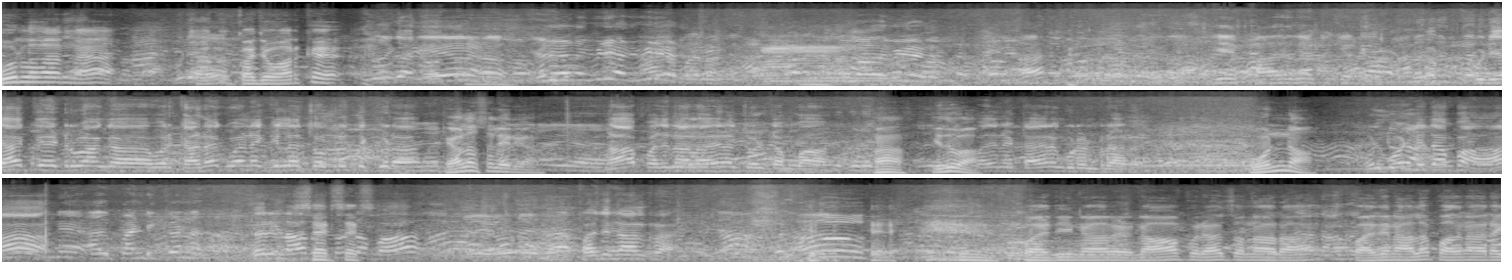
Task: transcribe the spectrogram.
ஊரில் தான் இருந்தேன். கொஞ்சம் ஒர்க்கு அப்படியா கேட்டுருவாங்க ஒரு கணக்கு வணக்கில் சொல்றதுக்கு கூட எவ்வளோ சொல்லியிருக்காங்க நான் பதினாலாயிரம் சொல்லிட்டேன்பா ஆ இதுவா பதினெட்டாயிரம் கொடுன்றாரு ஒன்றும் உனக்கு ஒன்று தான்ப்பா அது பண்டிக்கணும் சரி நான் சரி, சரி. பதினாலுரூவா பதினாலு நாற்பது ரூபா சொன்னாரா பதினாலு பதினாறு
